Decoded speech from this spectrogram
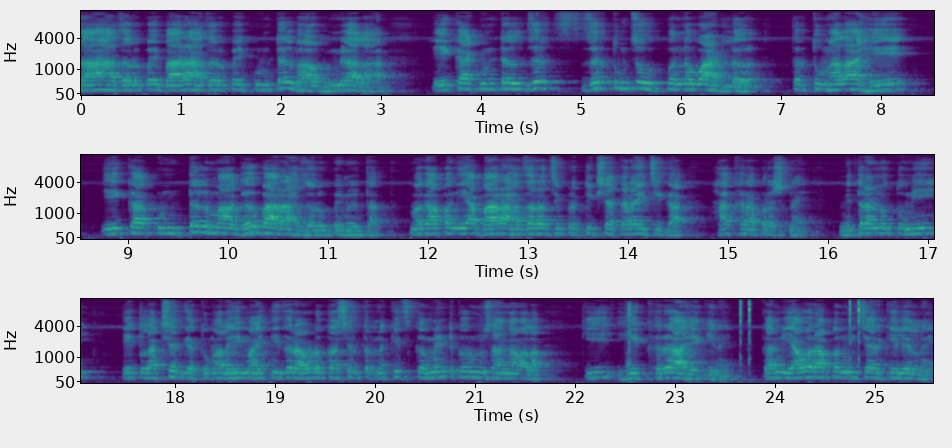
दहा हजार रुपये बारा हजार रुपये क्विंटल भाव मिळाला एका क्विंटल जर जर तुमचं उत्पन्न वाढलं तर तुम्हाला हे एका क्विंटल मागं बारा हजार रुपये मिळतात. मग आपण या बारा हजाराची प्रतीक्षा करायची का? हा खरा प्रश्न आहे. मित्रांनो तुम्ही एक लक्षात घ्या. तुम्हाला ही माहिती जर आवडत असेल तर नक्कीच कमेंट करून सांगा मला की हे खरं आहे की नाही. कारण यावर आपण विचार केलेला नाही.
